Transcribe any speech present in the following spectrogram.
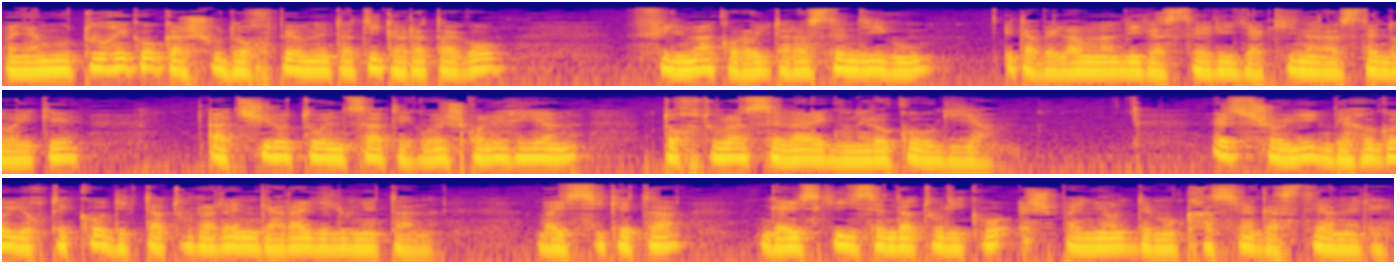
Baina muturreko kasu dorpe honetatik aratago, filmak oroitarazten digu, eta belaunaldi gazteri jakinarazten doaike, atxilotuentzat ego eskualerian, tortura zela eguneroko ogia. Ez soilik berrogoi urteko diktaturaren gara ilunetan, baizik eta gaizki izendaturiko espainol demokrazia gaztean ere.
